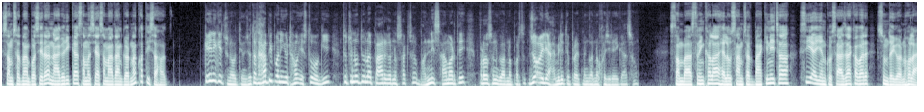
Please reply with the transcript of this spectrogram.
संसदमा बसेर नागरिकका समस्या समाधान गर्न कति सहज? केही न केही चुनौती हुन्छ। तथापि पनि यो ठाउँ यस्तो हो कि त्यो चुनौतीलाई पार गर्न सक्छ भन्ने सामर्थ्य प्रदर्शन गर्नुपर्छ जो अहिले हामीले त्यो प्रयत्न गर्न खोजिरहेका छौँ। सम्वाद श्रृङ्खला हेलो सांसद बाँकी नै छ। सिआइएनको साझा खबर सुन्दै गर्नुहोला।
